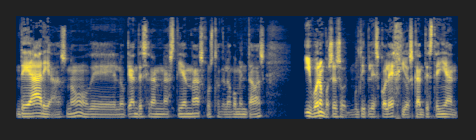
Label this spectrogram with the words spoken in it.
de áreas, ¿no? De lo que antes eran unas tiendas, justo que lo comentabas. Y bueno, pues eso, múltiples colegios que antes tenían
